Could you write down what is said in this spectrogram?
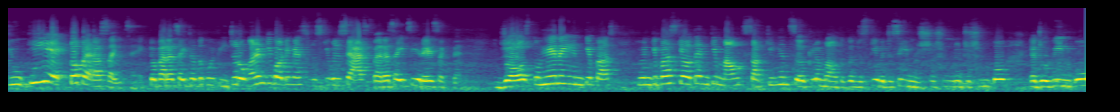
क्योंकि ये एक्टोपैरासाइट्स हैं एक्टोपैरासाइट्स है तो कोई फीचर होगा ना इनकी बॉडी में, जिसकी वजह से एज पैरासाइट्स ही रह सकते हैं। जॉज तो है नहीं इनके पास तो इनके पास क्या होता है, इनके mouth sucking and circular mouth होता है, जिसकी वजह से न्यूट्रिशन को या जो भी इनको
